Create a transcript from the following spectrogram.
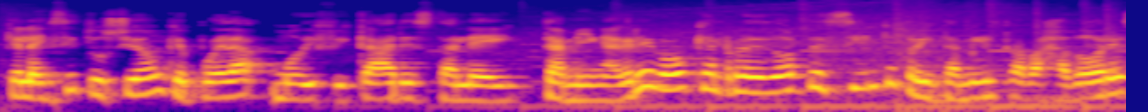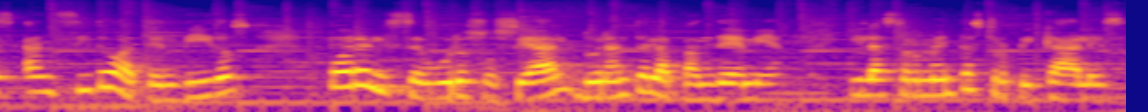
que la institución que pueda modificar esta ley. También agregó que alrededor de 130 mil trabajadores han sido atendidos por el Seguro Social durante la pandemia y las tormentas tropicales,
